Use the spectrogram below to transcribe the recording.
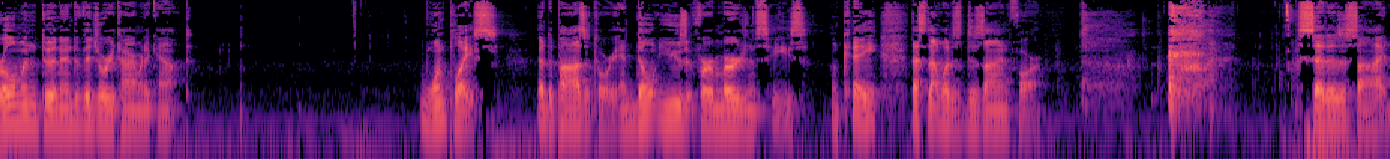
roll them into an individual retirement account. One place, a depository, and don't use it for emergencies. Okay? That's not what it's designed for. Set it aside.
